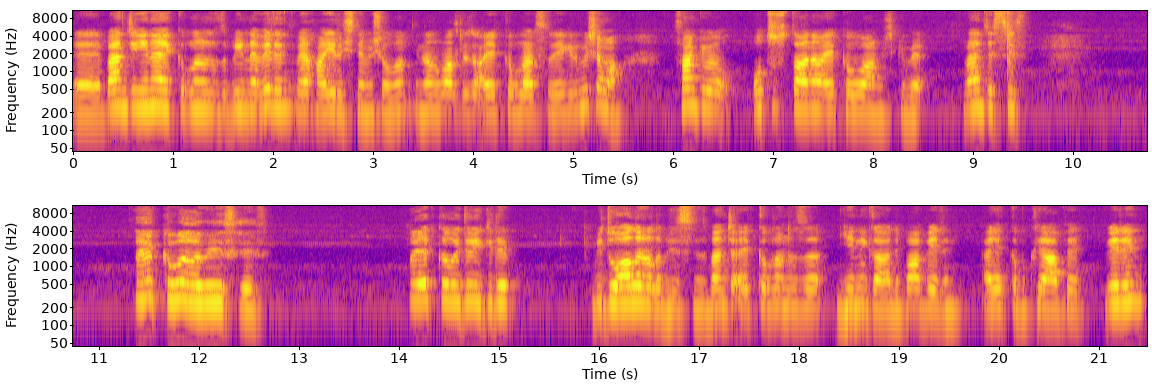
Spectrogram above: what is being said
Ee, bence yeni ayakkabılarınızı birine verin ve hayır işlemiş olun. İnanılmaz güzel ayakkabılar sıraya girmiş ama sanki böyle 30 tane ayakkabı varmış gibi. Bence siz ayakkabı alabilirsiniz. Ayakkabıyla ilgili bir dualar alabilirsiniz. Bence ayakkabılarınızı yeni galiba verin. Ayakkabı, kıyafet verin,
